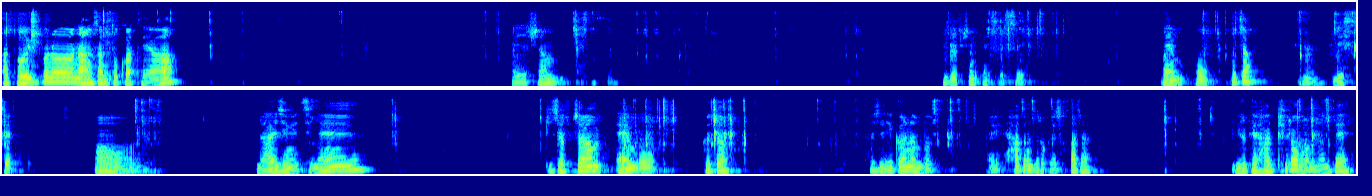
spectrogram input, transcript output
아, 도입부는 항상 똑같아요. 매집점 비접점 SS MO 그죠? 음, 리셋 어 라이징 엣지네 비접점 MO 그죠? 사실 이거는 뭐 에이, 하던 대로 계속 하자 이렇게 할 필요가 없는데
